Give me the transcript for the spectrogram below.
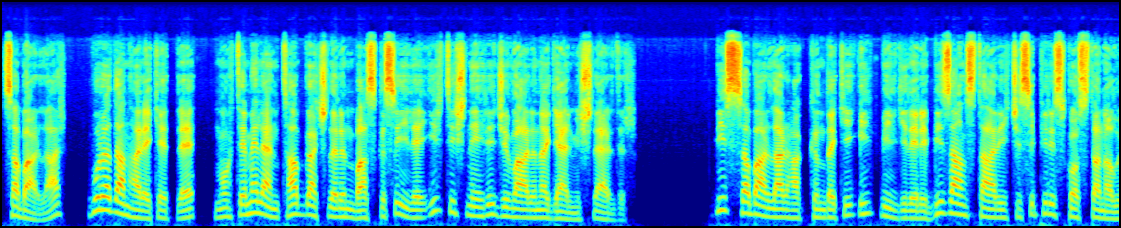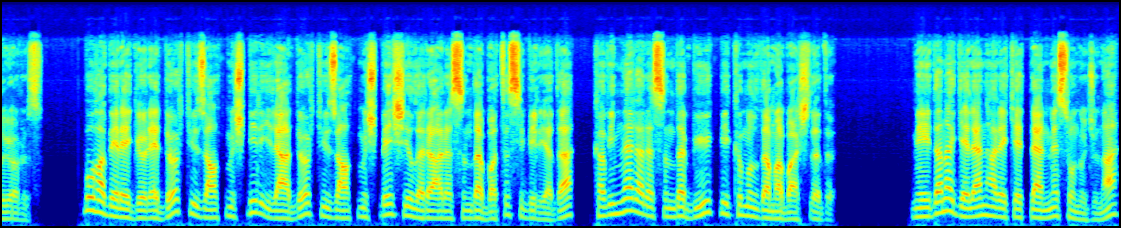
Sabarlar, buradan hareketle, muhtemelen Tabgaçların baskısı ile İrtiş Nehri civarına gelmişlerdir. Biz Sabarlar hakkındaki ilk bilgileri Bizans tarihçisi Priskos'tan alıyoruz. Bu habere göre 461 ila 465 yılları arasında Batı Sibirya'da, kavimler arasında büyük bir kımıldama başladı. Meydana gelen hareketlenme sonucuna,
